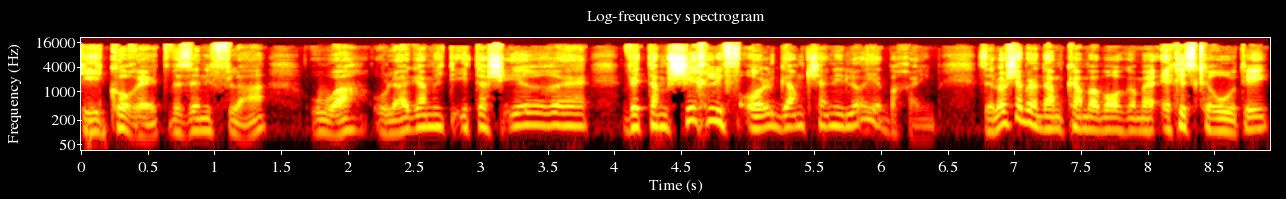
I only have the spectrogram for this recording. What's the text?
כי היא קורית, וזה נפלא, וואה, אולי גם היא, היא תשאיר אה, ותמשיך לפעול גם כשאני לא אהיה בחיים. זה לא שבן אדם קם בבוקר ואומר, איך יזכרו אותי?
